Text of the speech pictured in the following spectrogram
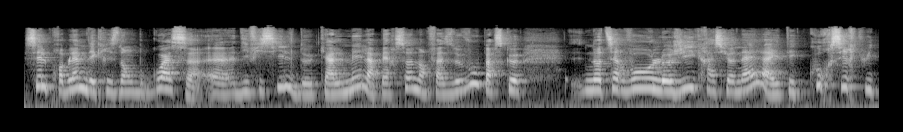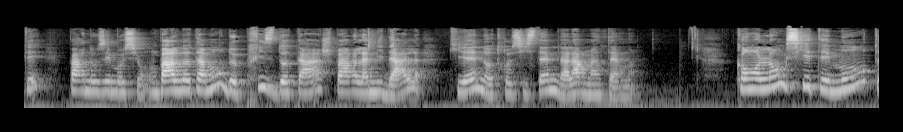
C'est le problème des crises d'angoisse. Euh, difficile de calmer la personne en face de vous parce que notre cerveau logique, rationnel a été court-circuité par nos émotions. On parle notamment de prise d'otage par l'amygdale, qui est notre système d'alarme interne. Quand l'anxiété monte,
